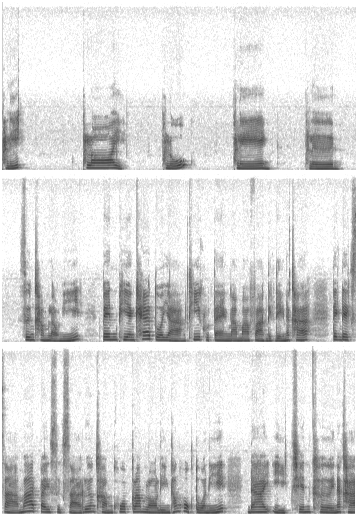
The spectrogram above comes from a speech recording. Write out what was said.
พลิก พลอย พลุ เพลง เพลิน ซึ่งคำเหล่านี้ เป็นเพียงแค่ตัวอย่างที่ครูแตงนำมาฝากเด็กๆนะคะ เด็กๆสามารถไปศึกษาเรื่องคำควบกล้ำลอลิงทั้ง 6 ตัวนี้ ได้อีกเช่นเคยนะคะ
